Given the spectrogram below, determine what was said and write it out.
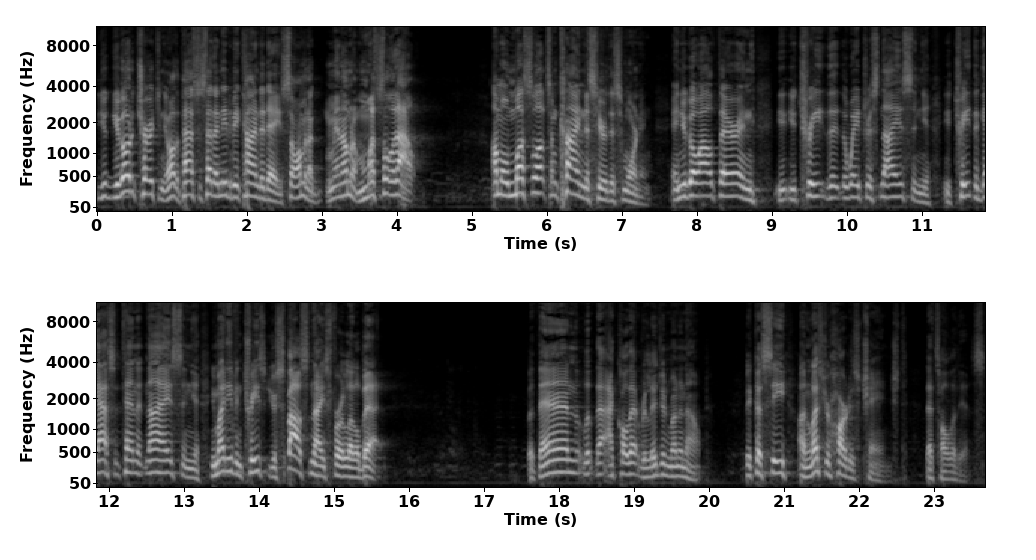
you, you go to church and you, oh, the pastor said I need to be kind today, so I'm gonna, man, I'm gonna muscle it out. I'm gonna muscle out some kindness here this morning. And you go out there and you, you treat the, the, waitress nice and you, you treat the gas attendant nice and you, you might even treat your spouse nice for a little bit. But then I call that religion running out. Because, see, unless your heart is changed, that's all it is.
